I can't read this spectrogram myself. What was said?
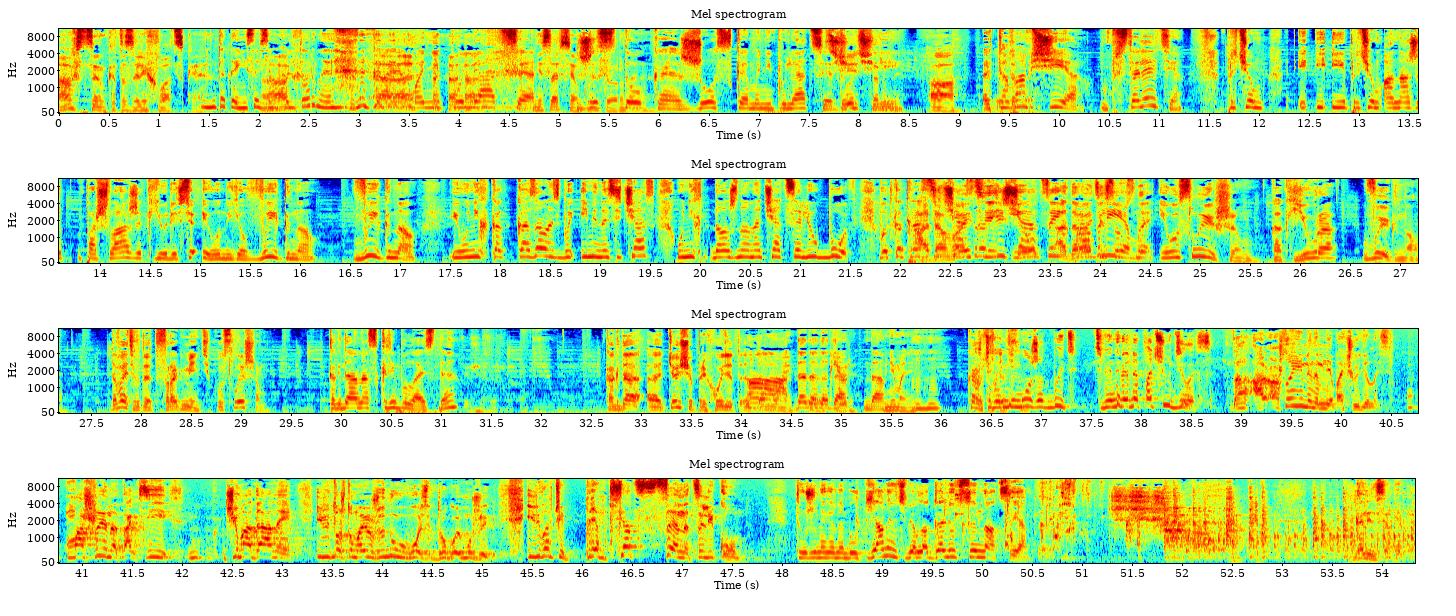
Ах, сценка-то залихватская. Ну, такая не совсем Ах. культурная. Какая А. манипуляция. Не совсем культурная. Жестокая, жесткая манипуляция стороны? А, Это, вообще, вы представляете? Причем, и, и, и причем она же пошла же к Юре, все, и он ее выгнал. Выгнал. И у них, как казалось бы, именно сейчас у них должна начаться любовь. Вот как раз а сейчас разрешаются и, их а давайте, проблемы. собственно, и услышим, как Юра выгнал. Давайте вот этот фрагментик услышим. Когда она скреблась, да? Когда э, теща приходит А, домой. да-да-да, э, к Юре. да. Внимание. Мгм. Короче, Этого не кажется. может быть. Тебе, наверное, почудилось. Да, а, а что именно мне почудилось? Машина, такси, чемоданы или то, что мою жену увозит другой мужик? Или вообще прям вся сцена целиком? Ты уже, наверное, был пьяный, у тебя была галлюцинация. Галина Сергеевна,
